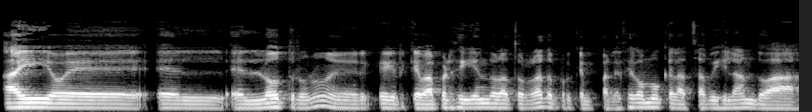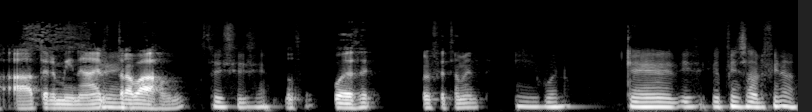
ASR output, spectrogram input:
ahí es el, el otro, ¿no? El, el que va persiguiéndola todo el rato, porque parece como que la está vigilando a, a terminar Sí. el trabajo, ¿no? Sí, sí, sí. No sé, puede ser, perfectamente. Y bueno, ¿qué, dice- qué piensas del final?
